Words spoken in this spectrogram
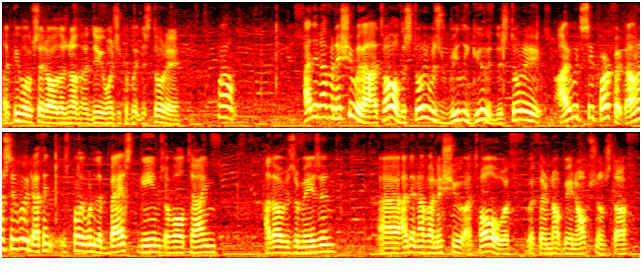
Like people said, oh there's nothing to do once you complete the story. Well, I didn't have an issue with that at all. The story was really good. The story, I would say perfect. I honestly would. I think it's probably one of the best games of all time. I thought it was amazing. Uh, I didn't have an issue at all with, with there not being optional stuff.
